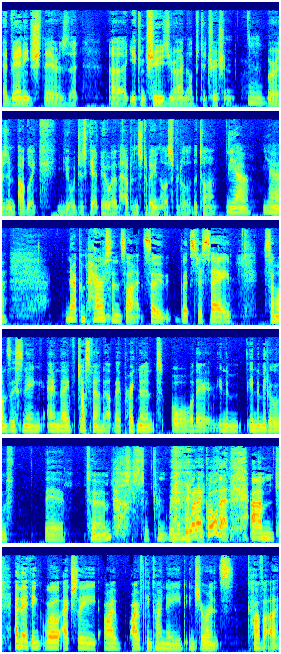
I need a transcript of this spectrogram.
advantage there is that uh, you can choose your own obstetrician, Mm. whereas in public you would just get whoever happens to be in hospital at the time. Yeah, yeah. Now, comparison sites. So let's just say someone's listening and they've just found out they're pregnant or they're in the in the middle of their term. I couldn't remember what I call that. Um, and they think, well, actually, I I think I need insurance cover.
